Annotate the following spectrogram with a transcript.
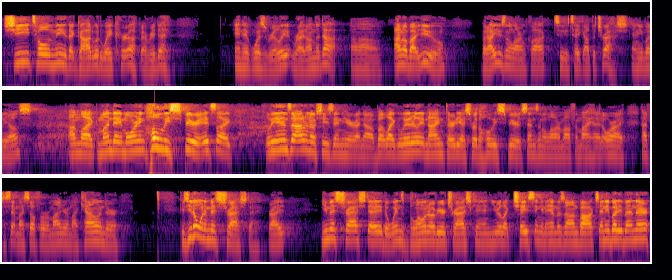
She told me that God would wake her up every day. And it was really right on the dot. Uh, I don't know about you, but I use an alarm clock to take out the trash. Anybody else? I'm like, Monday morning, Holy Spirit. It's like, Leanza, I don't know if she's in here right now, but like literally at 9:30, I swear the Holy Spirit sends an alarm off in my head, or I have to set myself a reminder in my calendar, because you don't want to miss trash day, right? You miss trash day, the wind's blowing over your trash can, you're like chasing an Amazon box. Anybody been there?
